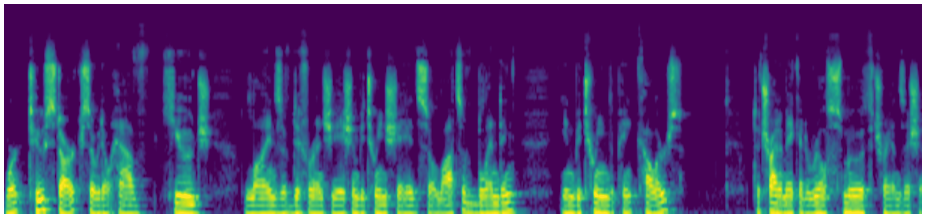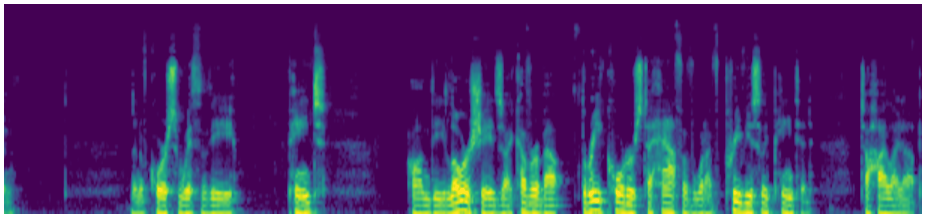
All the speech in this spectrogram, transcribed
weren't too stark so we don't have huge lines of differentiation between shades. So lots of blending in between the paint colors to try to make it a real smooth transition. Then of course with the paint on the lower shades, I cover about three quarters to half of what I've previously painted to highlight up.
